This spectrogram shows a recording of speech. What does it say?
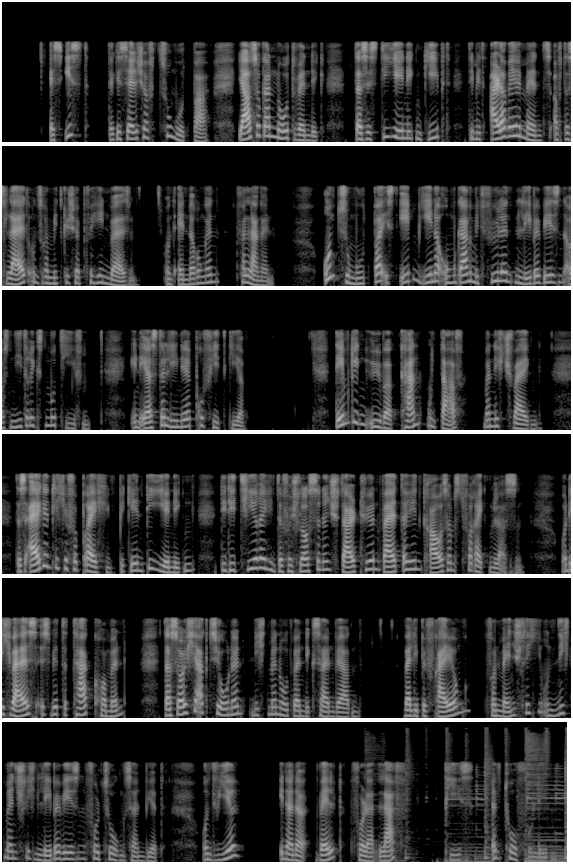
Es ist der Gesellschaft zumutbar, ja sogar notwendig, dass es diejenigen gibt, die mit aller Vehemenz auf das Leid unserer Mitgeschöpfe hinweisen und Änderungen verlangen. Unzumutbar ist eben jener Umgang mit fühlenden Lebewesen aus niedrigsten Motiven, in erster Linie Profitgier. Demgegenüber kann und darf man nicht schweigen. Das eigentliche Verbrechen begehen diejenigen, die die Tiere hinter verschlossenen Stalltüren weiterhin grausamst verrecken lassen. Und ich weiß, es wird der Tag kommen, da solche Aktionen nicht mehr notwendig sein werden, weil die Befreiung von menschlichen und nichtmenschlichen Lebewesen vollzogen sein wird und wir in einer Welt voller Love, Peace and Tofu leben.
